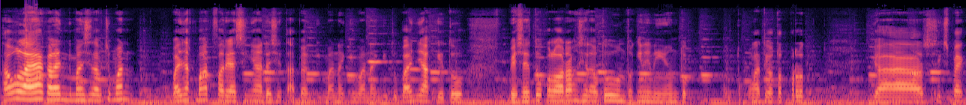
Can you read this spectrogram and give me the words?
Tahu lah ya kalian gimana sit up cuman banyak banget variasinya. Ada sit up yang gimana gimana gitu banyak gitu. Biasanya tuh kalau orang sit up tuh untuk ini nih untuk untuk melatih otot perut. Biar six pack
